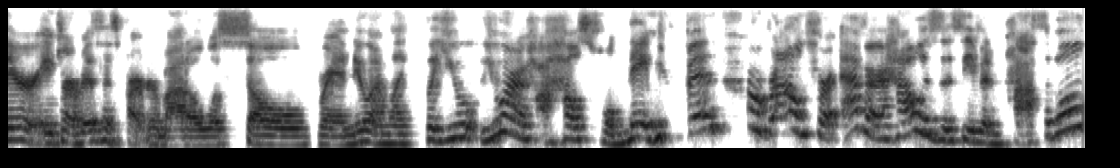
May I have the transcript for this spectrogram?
their HR business partner model was so brand new. I'm like, but you you are a household name. You've been around forever. How is this even possible?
